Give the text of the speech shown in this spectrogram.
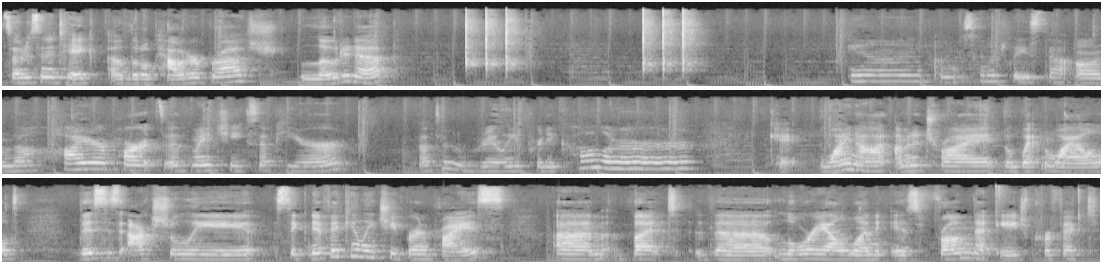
So I'm just gonna take a little powder brush, load it up, and I'm just gonna place that on the higher parts of my cheeks up here. That's a really pretty color. Okay, why not? I'm gonna try the Wet n Wild. This is actually significantly cheaper in price, um, but the L'Oreal one is from that Age Perfect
